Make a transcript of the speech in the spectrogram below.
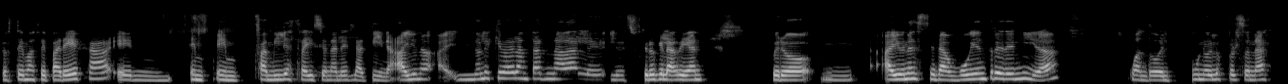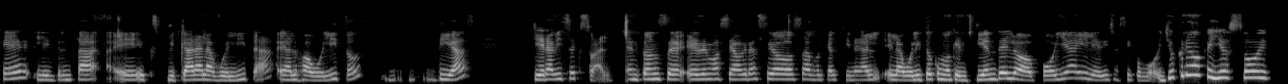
los temas de pareja en, familias tradicionales latinas. Hay una, no les quiero adelantar nada, le- les quiero que la vean, pero mm, hay una escena muy entretenida cuando el- uno de los personajes le intenta eh, explicar a la abuelita, eh, a los abuelitos, Díaz, que era bisexual. Entonces es demasiado graciosa porque al final el abuelito como que entiende, lo apoya y le dice así como, yo creo que yo soy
